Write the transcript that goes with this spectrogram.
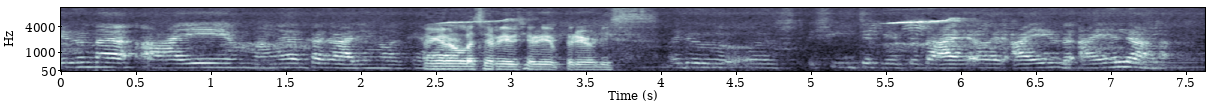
ഇടുന്ന ആയയും അങ്ങനത്തെ കാര്യങ്ങളൊക്കെ. അങ്ങനെയുള്ള ചെറിയ ചെറിയ പരിപാടീസ്. ഒരു ഷീറ്റ് ഒക്കെ ഇട്ടിട്ട് അയ- അയലാണ്.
